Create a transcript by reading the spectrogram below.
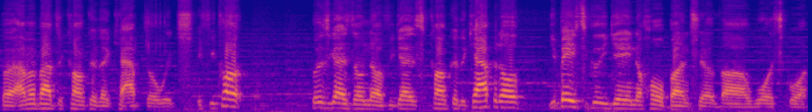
But I'm about to conquer the capital, which, if you can't, for those guys don't know, if you guys conquer the capital, you basically gain a whole bunch of uh, war score.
